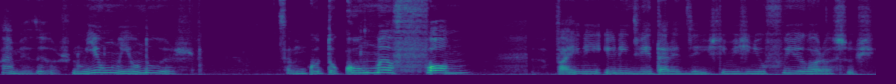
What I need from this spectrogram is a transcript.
Ai meu Deus, não ia uma, iam duas. Sabem que eu estou com uma fome. Pá, eu nem, eu nem devia estar a dizer isto. Imagina, eu fui agora ao sushi.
